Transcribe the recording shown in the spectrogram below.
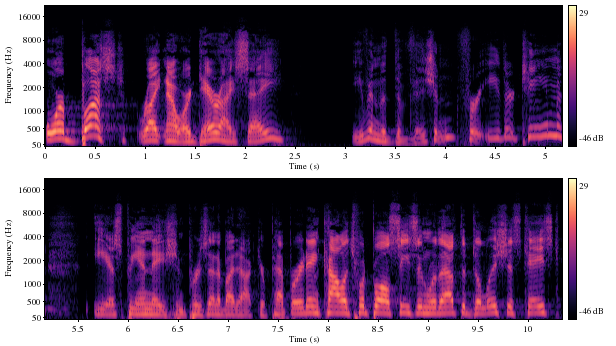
or bust right now? Or dare I say, even the division for either team? ESPN Nation, presented by Dr. Pepper. It ain't college football season without the delicious taste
